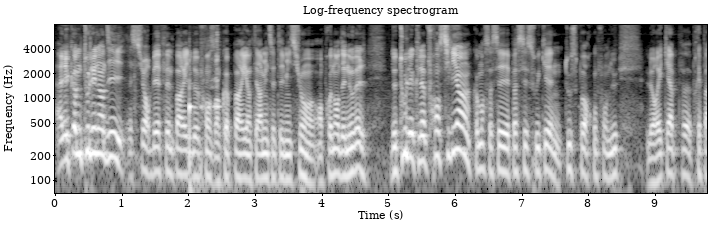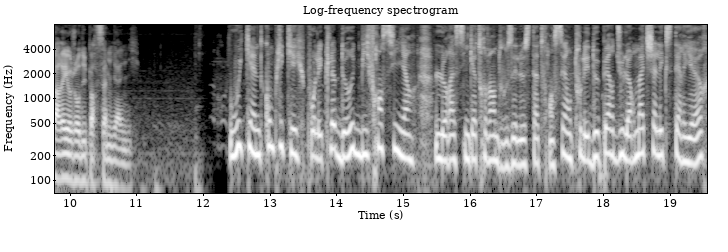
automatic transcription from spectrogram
Allez, comme tous les lundis sur BFM Paris de France, dans COP Paris, on termine cette émission en, en prenant des nouvelles de tous les clubs franciliens. Comment ça s'est passé ce week-end? Tous sports confondus. Le récap euh, préparé aujourd'hui par Samia Annie. Week-end compliqué pour les clubs de rugby franciliens. Le Racing 92 et le Stade français ont tous les deux perdu leur match à l'extérieur.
